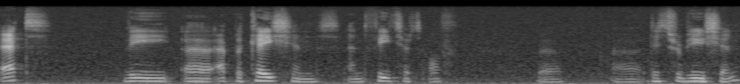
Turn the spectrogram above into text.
at the uh, applications and features of the uh, distribution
